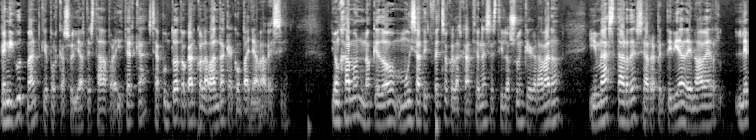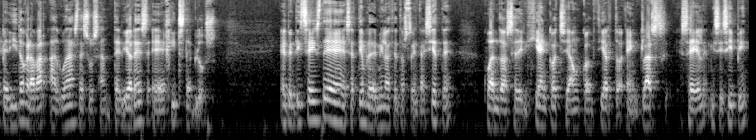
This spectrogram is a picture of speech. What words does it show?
Benny Goodman, que por casualidad estaba por ahí cerca, se apuntó a tocar con la banda que acompañaba a Bessie. John Hammond no quedó muy satisfecho con las canciones estilo swing que grabaron y más tarde se arrepentiría de no haberle pedido grabar algunas de sus anteriores eh, hits de blues. El 26 de septiembre de 1937, cuando se dirigía en coche a un concierto en Clarksdale, Mississippi,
